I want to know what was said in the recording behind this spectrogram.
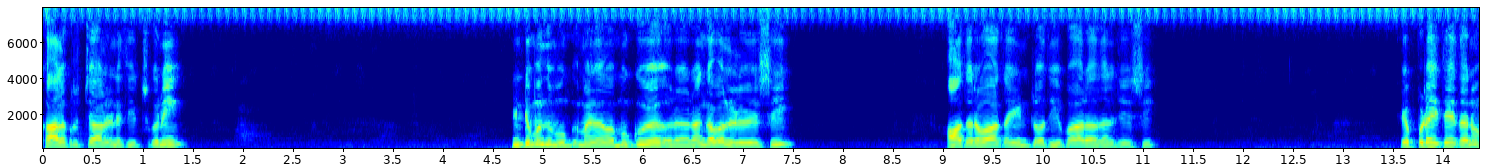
కాలకృత్యాలని తీర్చుకొని ఇంటి ముందు ముగ్గు ముగ్గు రంగవల్లులు వేసి ఆ తర్వాత ఇంట్లో దీపారాధన చేసి ఎప్పుడైతే తను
